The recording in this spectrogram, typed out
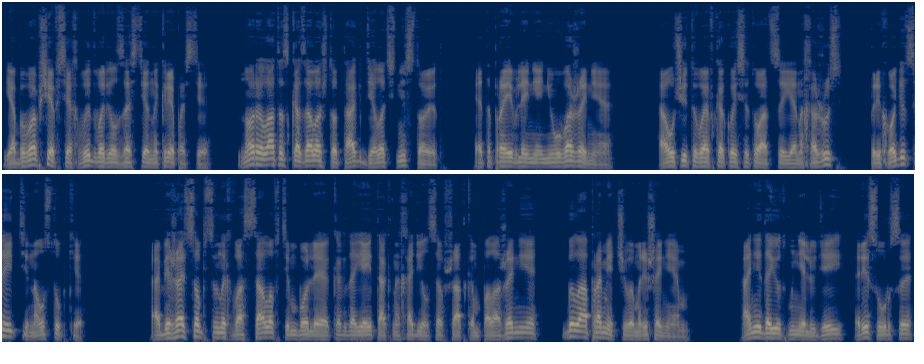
Я бы вообще всех выдворил за стены крепости, но Релата сказала, что так делать не стоит. Это проявление неуважения. А учитывая, в какой ситуации я нахожусь, приходится идти на уступки. Обижать собственных вассалов, тем более, когда я и так находился в шатком положении, было опрометчивым решением. Они дают мне людей, ресурсы,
